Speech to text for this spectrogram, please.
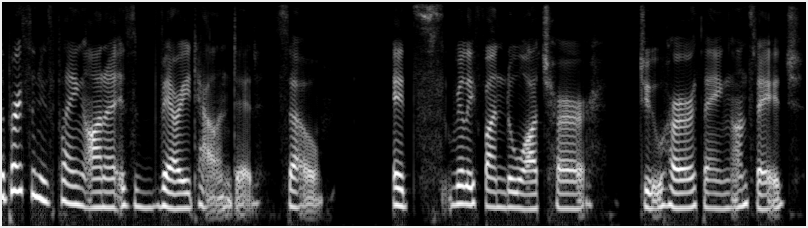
the person who's playing Anna is very talented, so it's really fun to watch her do her thing on stage.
